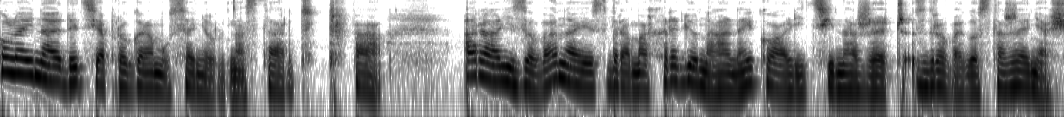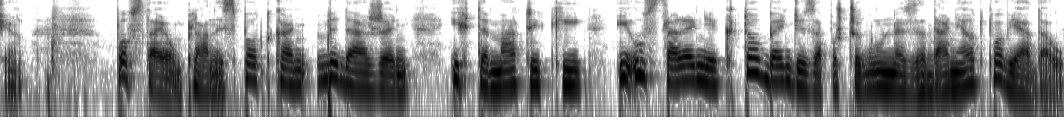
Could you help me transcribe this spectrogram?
Kolejna edycja programu Senior na Start trwa, a realizowana jest w ramach Regionalnej Koalicji na Rzecz Zdrowego Starzenia się. Powstają plany spotkań, wydarzeń, ich tematyki i ustalenie, kto będzie za poszczególne zadania odpowiadał.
